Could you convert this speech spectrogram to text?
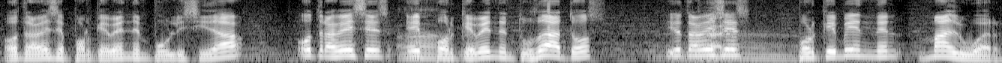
otras veces porque venden publicidad, otras veces es Ah, porque claro. venden tus datos y otras Claro. veces porque venden malware.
